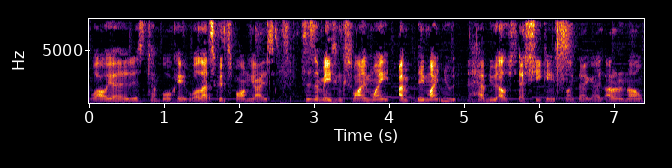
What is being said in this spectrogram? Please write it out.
Wow, yeah, it is temple. Okay, well that's good spawn, guys. This is amazing spawn. It might, um, they might new have new SG games like that, guys. I don't know.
